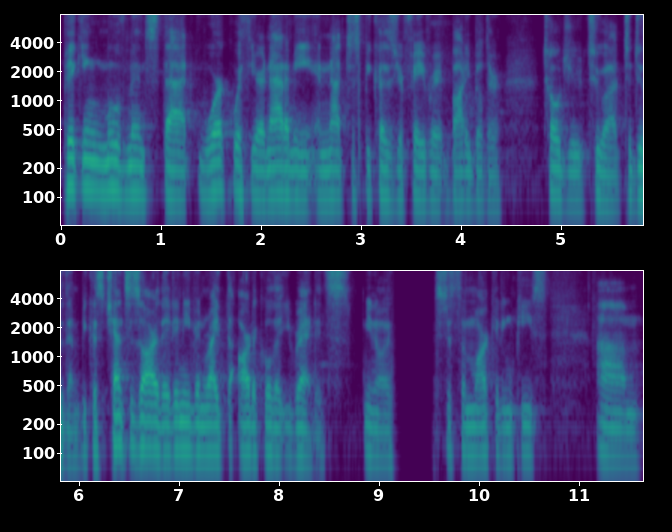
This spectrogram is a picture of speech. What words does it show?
picking movements that work with your anatomy, and not just because your favorite bodybuilder told you to uh, to do them. Because chances are they didn't even write the article that you read. It's you know it's just a marketing piece. Um,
